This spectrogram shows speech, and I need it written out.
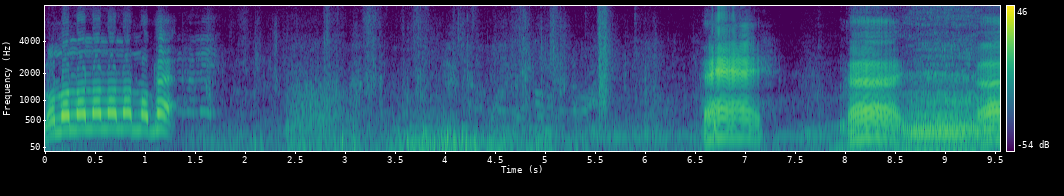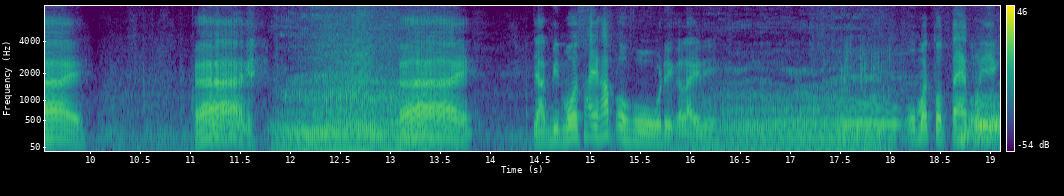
รถรถรถรถรถรถลมแท้เฮ้ย เฮ้ยเฮ้ยเฮ้ยเฮ้ยอยากบินมอเตอร์ไซค์ครับ โอ้โห เด็กอะไรนี่ โอ้โอ้มาตดแตกตรงนี้อีก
